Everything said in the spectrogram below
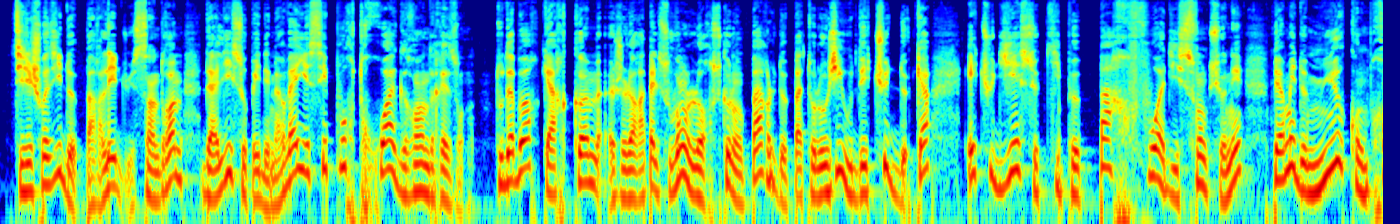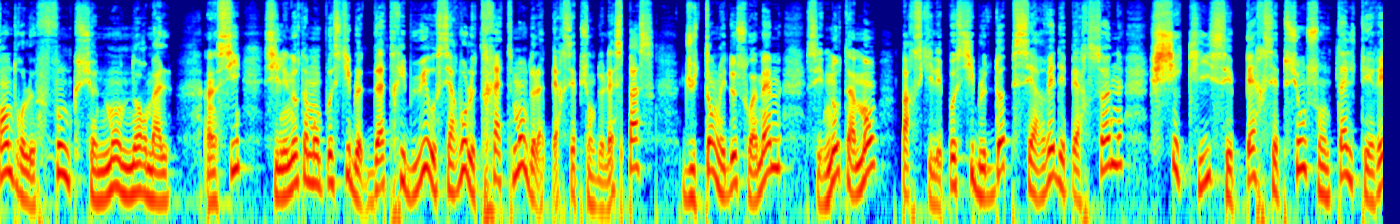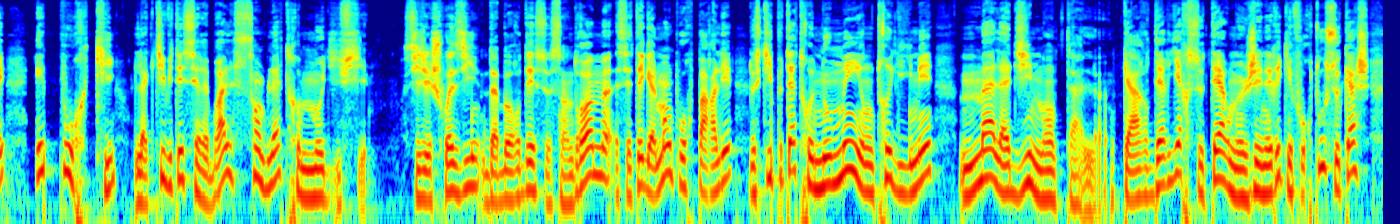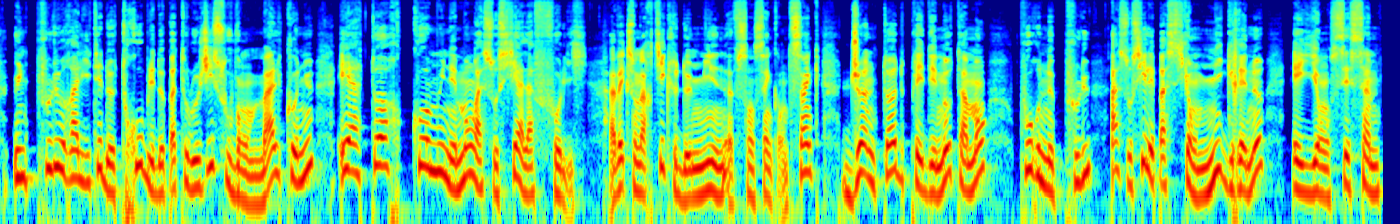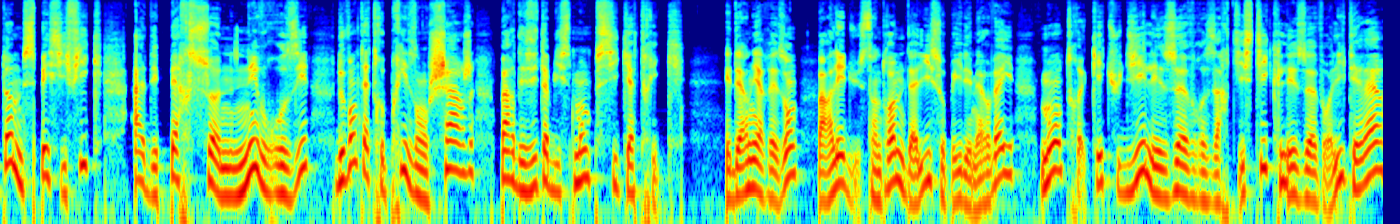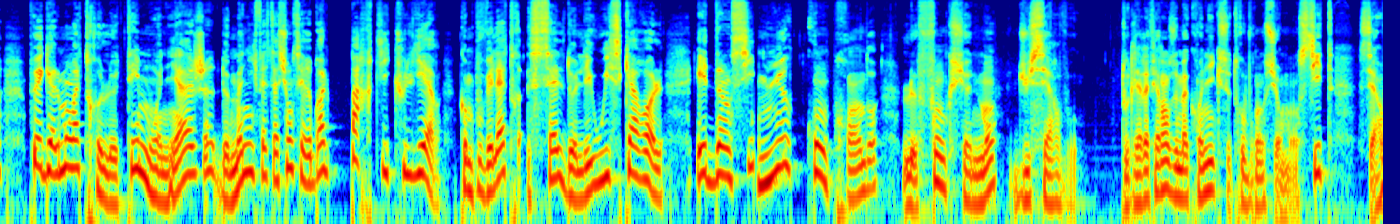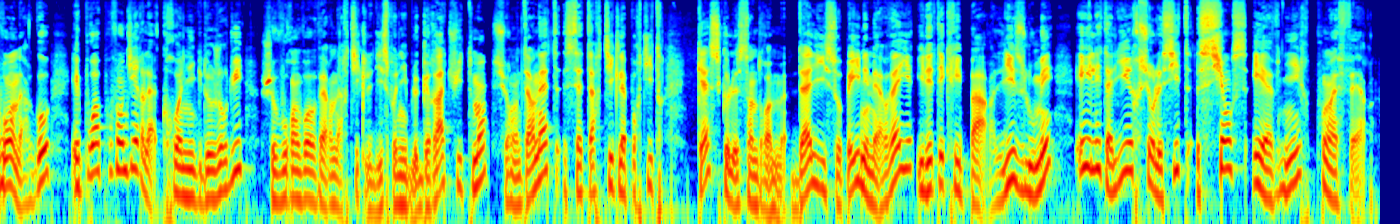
Si j'ai choisi de parler du syndrome d'Alice au pays des merveilles, c'est pour trois grandes raisons. Tout d'abord car, comme je le rappelle souvent lorsque l'on parle de pathologie ou d'études de cas, étudier ce qui peut parfois dysfonctionner permet de mieux comprendre le fonctionnement normal. Ainsi, s'il est notamment possible d'attribuer au cerveau le traitement de la perception de l'espace, du temps et de soi-même, c'est notamment parce qu'il est possible d'observer des personnes chez qui ces perceptions sont altérées et pour qui l'activité cérébrale semble être modifiée. Si j'ai choisi d'aborder ce syndrome, c'est également pour parler de ce qui peut être nommé entre guillemets maladie mentale. Car derrière ce terme générique et fourre-tout se cache une pluralité de troubles et de pathologies souvent mal connus et à tort communément associés à la folie. Avec son article de 1955, John Todd plaidait notamment pour ne plus associer les patients migraineux ayant ces symptômes spécifiques à des personnes névrosées devant être prises en charge par des établissements psychiatriques. Et dernière raison, parler du syndrome d'Alice au pays des merveilles montre qu'étudier les œuvres artistiques, les œuvres littéraires, peut également être le témoignage de manifestations cérébrales particulières, comme pouvait l'être celle de Lewis Carroll, et d'ainsi mieux comprendre le fonctionnement du cerveau. Toutes les références de ma chronique se trouveront sur mon site, Cerveau en argot, et pour approfondir la chronique d'aujourd'hui, je vous renvoie vers un article disponible gratuitement sur Internet. Cet article a pour titre Qu'est-ce que le syndrome d'Alice au pays des merveilles? Il est écrit par Lise Loumet et il est à lire sur le site scienceetavenir.fr.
